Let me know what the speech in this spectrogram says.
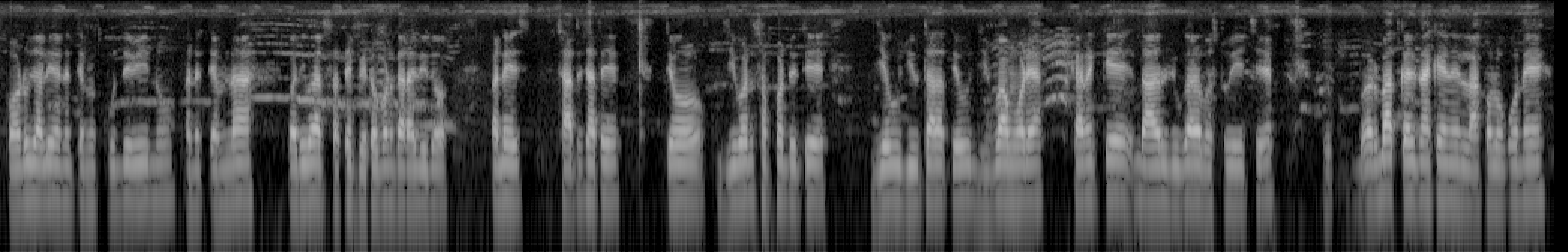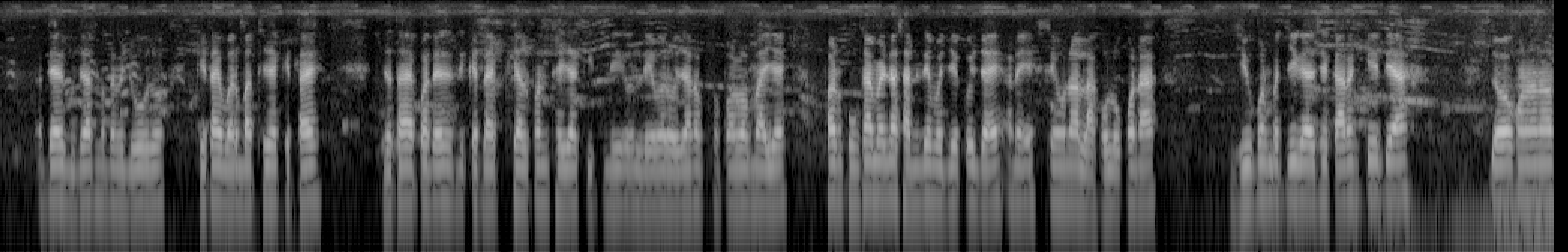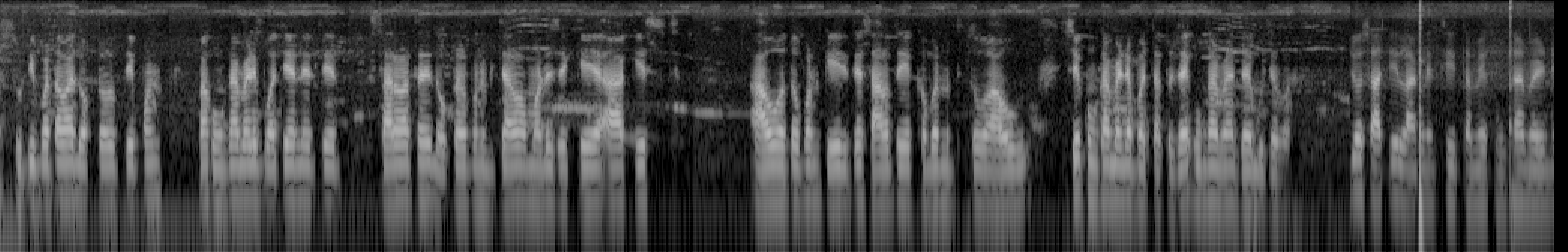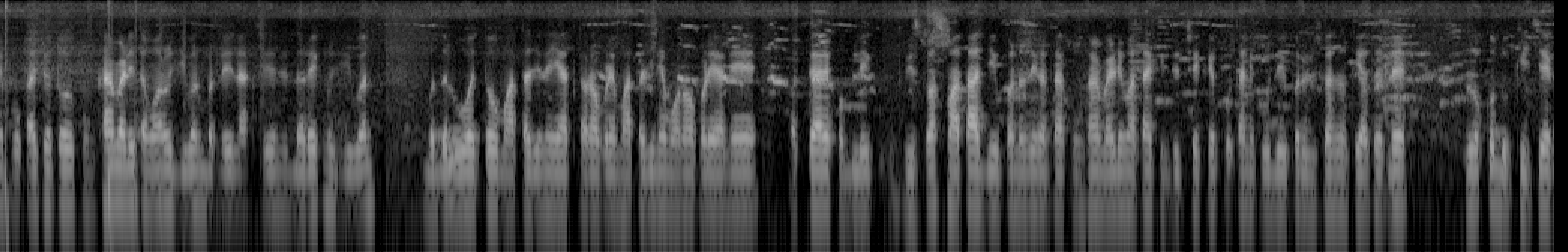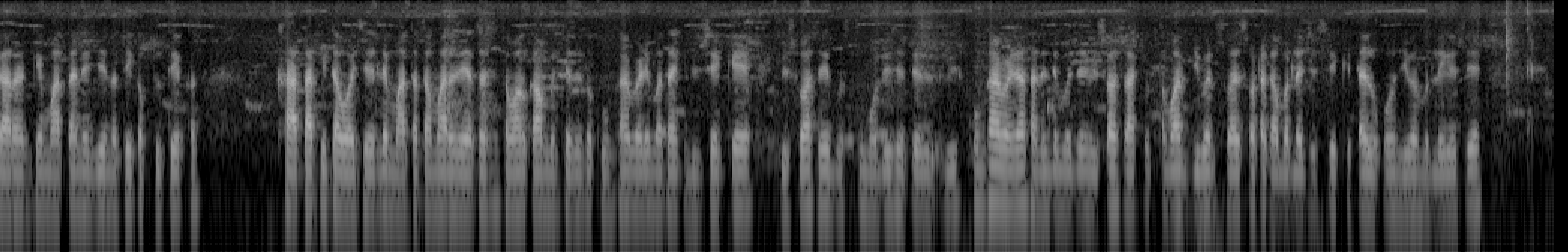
કોડું ચાલી અને તેમને કુદેવીનું અને તેમના પરિવાર સાથે ભેટો પણ કરાવી દીધો. અને સાથે સાથે તેઓ જીવન સફળ રીતે જેવું જીવતા હતા તેવું જીવવા મળ્યા. કારણ કે દારૂ જુગાર વસ્તુ એ છે, બરબાદ કરી નાખે અને લાખો લોકોને અત્યારે ગુજરાતમાં તમે જુઓ છો કેટલાય બરબાદ થઈ જાય કેટલાય જતા પણ કેટલાય ફેલ પણ થઈ જાય કિડની લેવર ઓજાનો પ્રોબ્લેમ આવી જાય. પણ કુંકામેળના સાનિધ્યમાં જે કોઈ જાય અને તેઓના લાખો લોકોના જીવ પણ બચી ગયા છે. કારણ કે ત્યાં દવાખાનાના છૂટી પડતા હોય ડૉક્ટરો તે પણ કુંકામેળી પહોંચે અને તે સારવાર થઈ ડૉક્ટર પણ વિચારવા માંડે છે કે આ કેસ આવો હતો પણ કેવી રીતે, સારો તે ખબર નથી. તો આવું છે કુંકામેળને પહોંચતા તો જય કુંકામેળ જય બુજરવા જો સાચી લાગણીથી તમે કુંખામેળીને પોકારશો તો કુંખામેળી તમારું જીવન બદલી નાખશે અને દરેકનું જીવન બદલવું હોય તો માતાજીને યાદ કરવા પડે, માતાજીને માનવા પડે અને અત્યારે પબ્લિક વિશ્વાસ માતાજી ઉપર નથી કરતા. કુંખામેળી માતાએ કીધું છે કે પોતાની કુળદેવી પર વિશ્વાસ નથી આવતો એટલે લોકો દુઃખી છે કારણ કે માતાને જે નથી ખપતું તે ખાતા પીતા હોય છે, એટલે માતા તમારે રહેતા છે, તમારું કામ નથી થતું. તો કુંખામેળી માતાએ કીધું છે કે, વિશ્વાસ એ વસ્તુ મોટી છે તે કુંખામેળીના સાનિધ્યમાં જઈને વિશ્વાસ રાખો તમારું જીવન સો સો ટકા બદલાઈ જશે, કેટલાય લોકોનું જીવન બદલાઈ ગયું છે.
